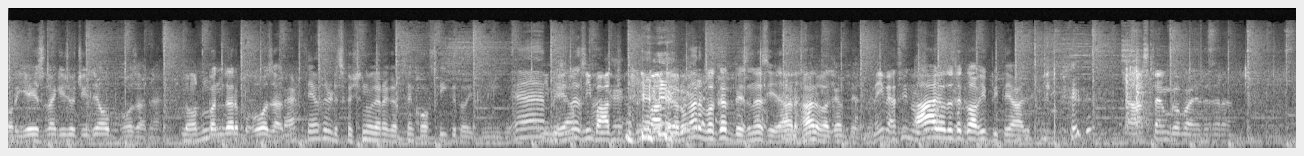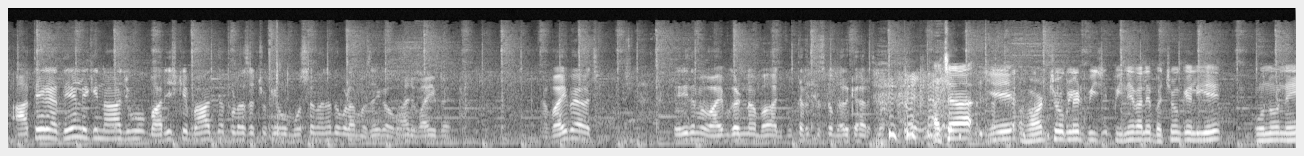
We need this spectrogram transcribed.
और ये इस तरह की जो चीज़ें हैं वो बहुत ज़्यादा है। बंदर बहुत ज़्यादा बैठते हैं फिर डिस्कशन वगैरह करते हैं कॉफ़ी की तो इतनी बिज़नेस अपनी बात बात करो। हर वक्त बिज़नेस यार हर वक्त बिज़नेस नहीं वैसे ही आज होते से कॉफ़ी पीते हैं आज। लास्ट टाइम कब आए थे सर आते रहते हैं लेकिन आज वो बारिश के बाद जब थोड़ा सा चूँकि वो मौसम है ना तो बड़ा मज़े का हुआ आज वाइब है। वाइब है आज। तेरी तो मैं वाइब करना बाज पुत्र तो घर कर अच्छा ये हॉट चॉकलेट पीने वाले बच्चों के लिए उन्होंने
